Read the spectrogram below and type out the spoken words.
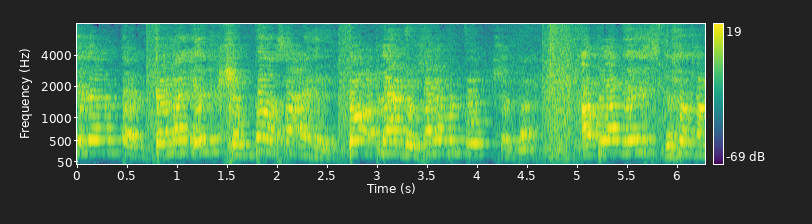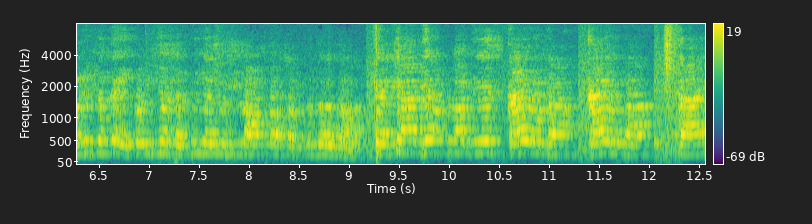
केल्यानंतर त्यांना एक शब्द असा आहे तो देशाला पण तो शब्द आपला देश जसं सांगितलं का एकोणीसशे सत्तेचाळीस ला आपला स्वतंत्र झाला. त्याच्या आधी आपला देश काय होता? काय होता? काय?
